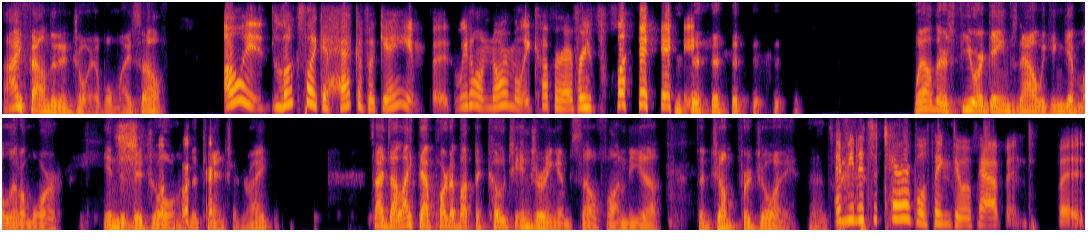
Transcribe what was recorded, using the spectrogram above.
I found it enjoyable myself. Oh, it looks like a heck of a game, but we don't normally cover every play. Well, there's fewer games now. We can give them a little more individual Sure. attention, right? Besides, I like that part about the coach injuring himself on the uh, the jump for joy. That's- I mean, it's a terrible thing to have happened, but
